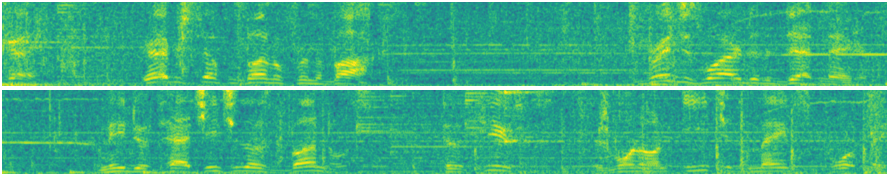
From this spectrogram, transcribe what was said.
Okay, grab yourself a bundle from the box. The bridge is wired to the detonator. We need to attach each of those bundles to the fuses. There's one on each of the main support beams.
